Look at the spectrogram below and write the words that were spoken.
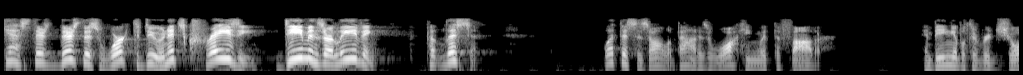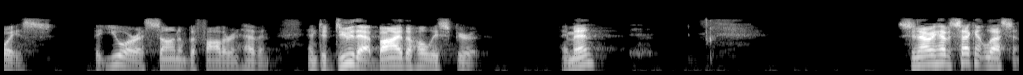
yes, there's there's this work to do, and it's crazy. Demons are leaving. But listen, what this is all about is walking with the Father and being able to rejoice that you are a son of the Father in heaven, and to do that by the Holy Spirit. Amen? So now we have a second lesson.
